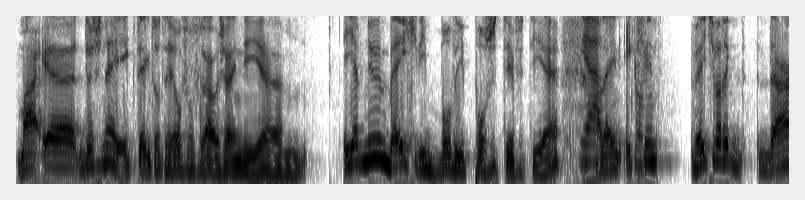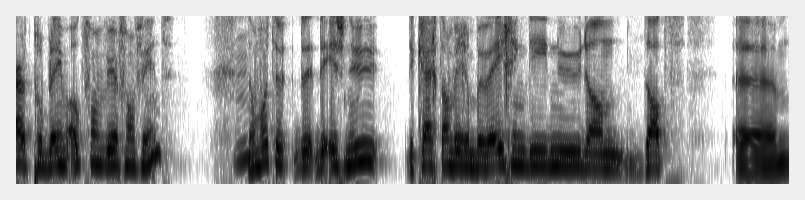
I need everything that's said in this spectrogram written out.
Maar eh, dus nee, ik denk dat er heel veel vrouwen zijn die. ehm, je hebt nu een beetje die body positivity, hè? Ja, alleen ik klopt. vind. Weet je wat ik daar het probleem ook van weer van vind? Hm? Dan wordt er. de- Er is nu. Je krijgt dan weer een beweging die nu dan dat. ehm,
